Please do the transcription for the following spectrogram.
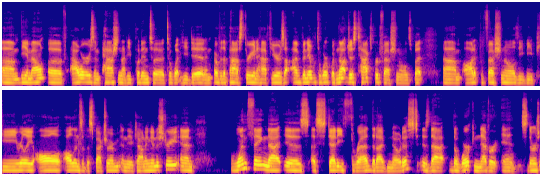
um, the amount of hours and passion that he put into to what he did. And over the past three and a half years, I've been able to work with not just tax professionals, but um, audit professionals, EBP, really all all ends of the spectrum in the accounting industry. And one thing that is a steady thread that I've noticed is that the work never ends. There's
